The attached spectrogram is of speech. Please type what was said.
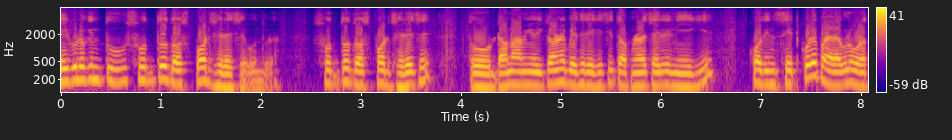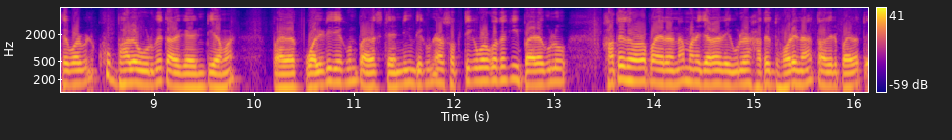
এইগুলো কিন্তু সদ্য দশ পর ঝেড়েছে বন্ধুরা। সদ্য দশ পর ঝেড়েছে। তো ডানা আমি ওই কারণে বেঁধে রেখেছি, তো আপনারা চাইলে নিয়ে গিয়ে কদিন সেট করে পায়রাগুলো ওড়াতে পারবেন। খুব ভালো উড়বে, তার গ্যারেন্টি আমার। পায়রার কোয়ালিটি দেখুন, পায়রা স্ট্যান্ডিং দেখুন। আর সবথেকে বড় কথা কি, পায়রাগুলো হাতে ধরা পায়রা না মানে যারা রেগুলার হাতে ধরে না, তাদের পায়রা তো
